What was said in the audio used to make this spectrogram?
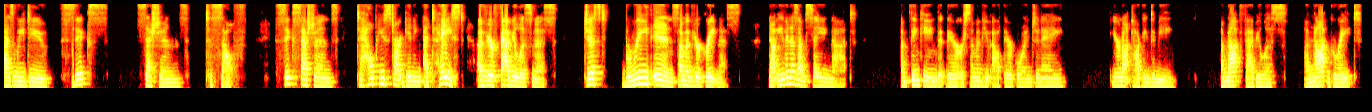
as we do six sessions to self, six sessions to help you start getting a taste of your fabulousness. Just breathe in some of your greatness. Now, even as I'm saying that, I'm thinking that there are some of you out there going, Janae, you're not talking to me. I'm not fabulous. I'm not great.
